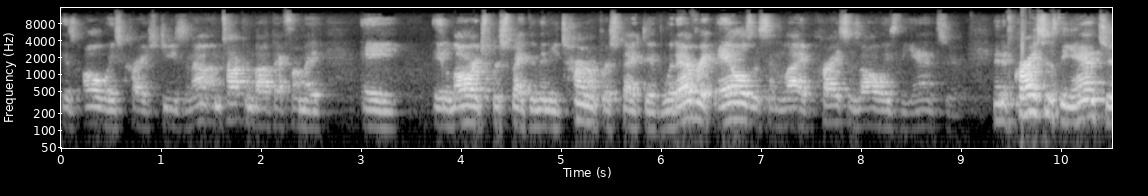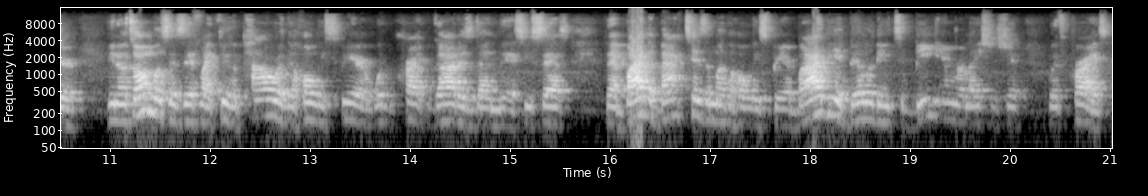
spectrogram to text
is always Christ Jesus. And I'm talking about that from a, a a large perspective, an eternal perspective. Whatever ails us in life, Christ is always the answer. And if Christ is the answer, you know, it's almost as if, like, through the power of the Holy Spirit, what Christ, God has done this. He says that by the baptism of the Holy Spirit, by the ability to be in relationship with Christ,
